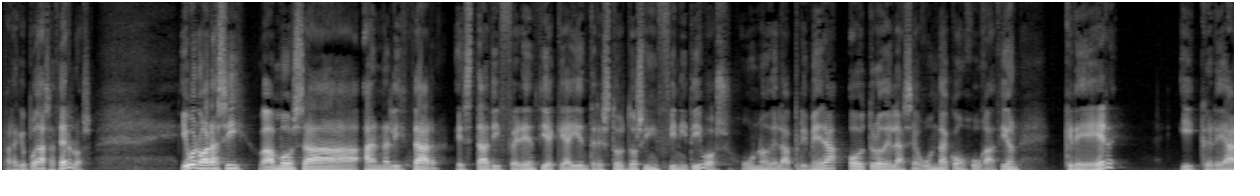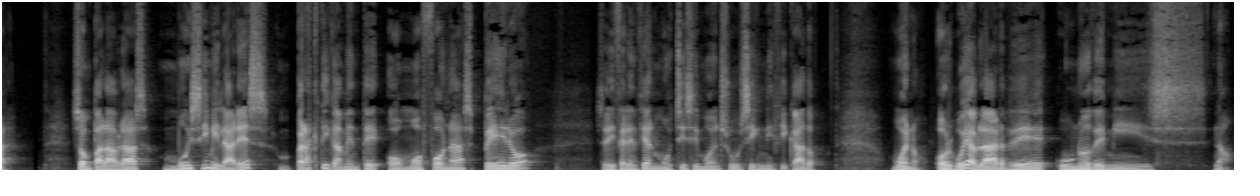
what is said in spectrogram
para que puedas hacerlos. Y bueno, ahora sí, vamos a analizar esta diferencia que hay entre estos dos infinitivos, uno de la primera, otro de la segunda conjugación, creer y crear. Son palabras muy similares, prácticamente homófonas, pero se diferencian muchísimo en su significado. Bueno, os voy a hablar de uno de mis... No,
